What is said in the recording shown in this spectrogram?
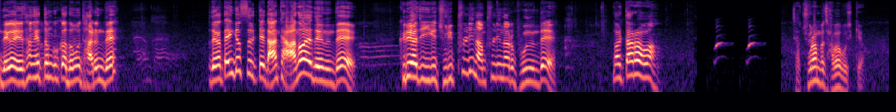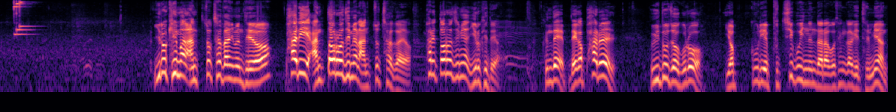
내가 예상했던 것과 너무 다른데? 내가 땡겼을 때 나한테 안 와야 되는데 그래야지 이게 줄이 풀리나 안 풀리나를 보는데 날 따라와. 자 줄 한번 잡아보실게요. 이렇게만 안 쫓아다니면 돼요. 팔이 안 떨어지면 안 쫓아가요. 팔이 떨어지면 이렇게 돼요. 근데 내가 팔을 의도적으로 옆구리에 붙이고 있는다라고 생각이 들면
